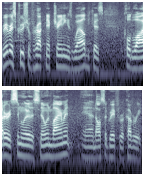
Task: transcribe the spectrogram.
River is crucial for huck neck training as well because cold water is similar to the snow environment and also great for recovery.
